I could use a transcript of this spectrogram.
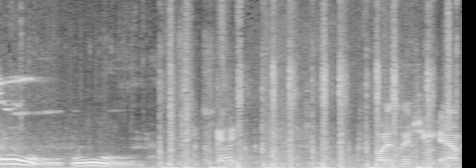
Ooh, ooh. Okay. One is gonna shoot you down.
